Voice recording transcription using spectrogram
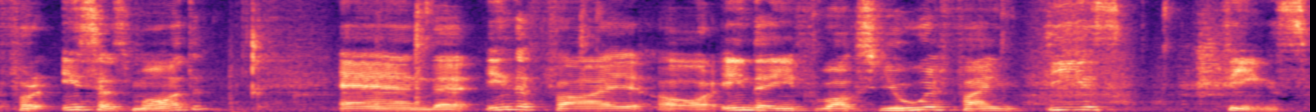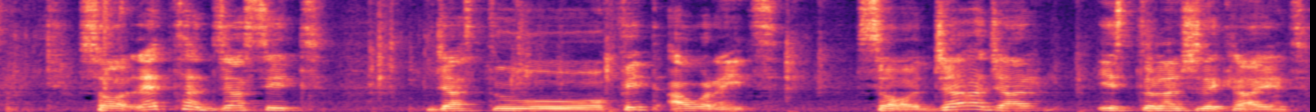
for insert mode and in the file or in the info box you will find these things. So let's adjust it just to fit our needs. So java jar is to launch the client.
